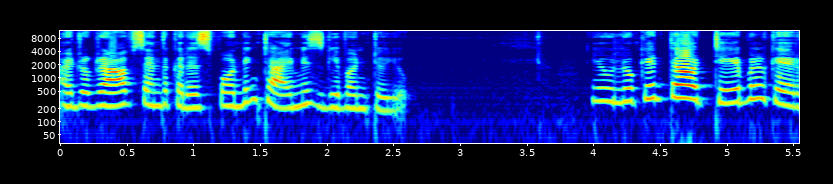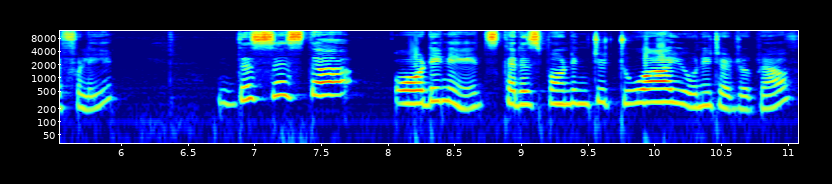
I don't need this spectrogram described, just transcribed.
hydrographs and the corresponding time is given to you. You look at the table carefully. This is the ordinates corresponding to 2R unit hydrograph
